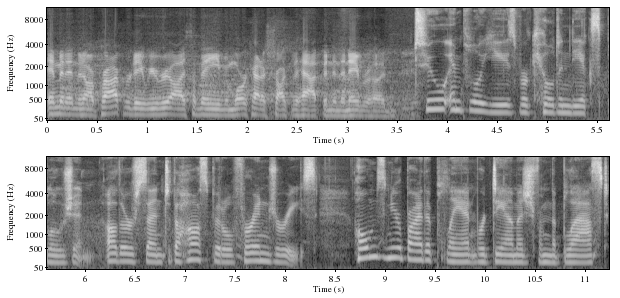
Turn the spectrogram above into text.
imminent in our property, we realized something even more catastrophic happened in the neighborhood. Two employees were killed in the explosion, others sent to the hospital for injuries. Homes nearby the plant were damaged from the blast,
